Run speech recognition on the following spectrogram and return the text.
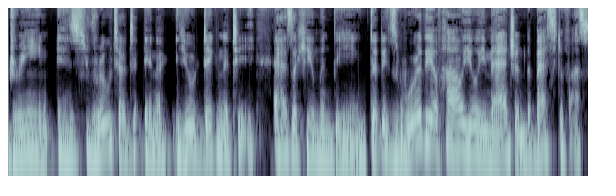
dream is rooted in a, your dignity as a human being, that is worthy of how you imagine the best of us,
